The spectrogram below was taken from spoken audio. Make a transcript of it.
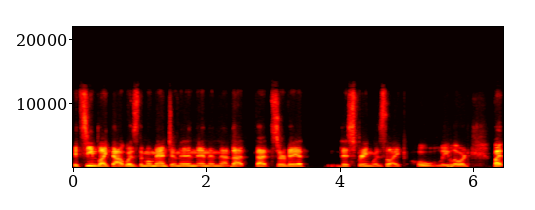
it seemed like that was the momentum and and then that that that survey at this spring was like holy lord but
